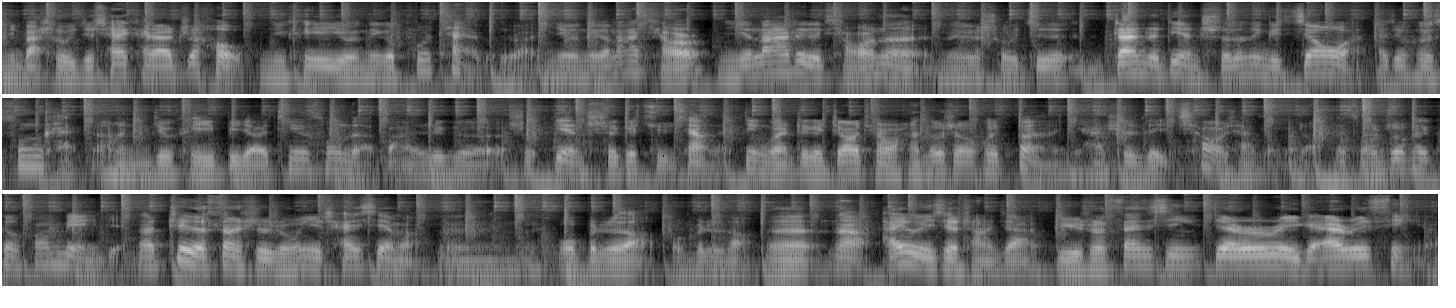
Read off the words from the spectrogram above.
你把手机拆开了之后，你可以有那个 pull tab，对吧？你有那个拉条，你一拉这个条呢，那个手机粘着电池的那个胶啊，它就会松开，然后你就可以比较轻松的把这个手电池给取下来。尽管这个胶条很多时候会断，你还是得撬一下怎么着？那总之会更方便一点。那这个算是容易拆卸吗？嗯，我不知道，我不知道。嗯，那还有一些厂家，比如说三星 Jerry Rig Everything 啊，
